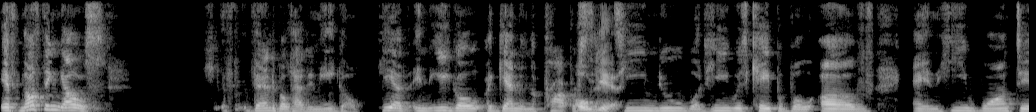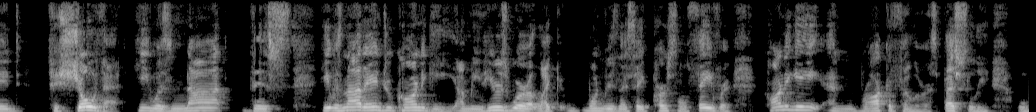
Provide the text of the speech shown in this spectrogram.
if nothing else, Vanderbilt had an ego. He had an ego again in the proper Oh sense. yeah, He knew what he was capable of, and he wanted to show that he was not this. He was not Andrew Carnegie. I mean, here's where, like, one reason I say personal favorite: Carnegie and Rockefeller, especially, were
